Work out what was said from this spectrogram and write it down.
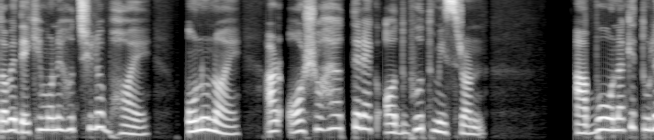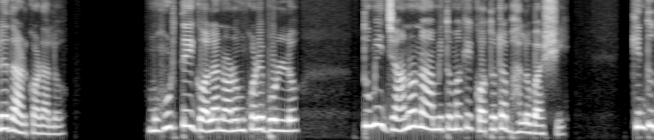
তবে দেখে মনে হচ্ছিল ভয়, অনুনয় আর অসহায়ত্বের এক অদ্ভুত মিশ্রণ। আব্বু ওনাকে তুলে দাঁড় করালো। মুহূর্তেই গলা নরম করে বলল, তুমি জানো না আমি তোমাকে কতটা ভালোবাসি। কিন্তু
